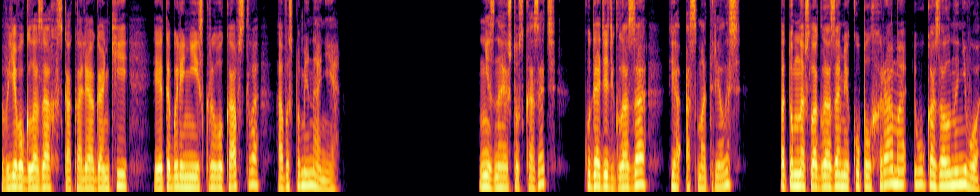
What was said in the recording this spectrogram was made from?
В его глазах скакали огоньки, и это были не искры лукавства, а воспоминания. Не зная, что сказать, куда деть глаза, я осмотрелась, потом нашла глазами купол храма и указала на него.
